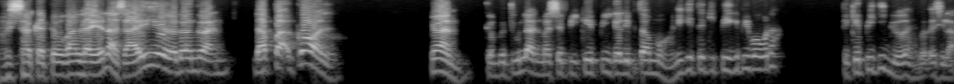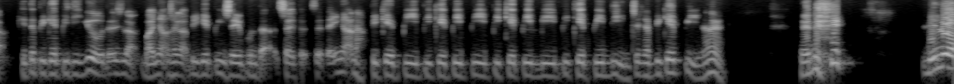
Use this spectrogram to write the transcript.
Usah kata orang lain lah. Saya tuan-tuan. Dapat call. Kan? Kebetulan masa PKP kali pertama. Ni kita PKP berapa dah? PKP 3 kan? Tak silap. Kita PKP 3 tak silap. Banyak sangat PKP saya pun tak saya tak, saya tak ingat dah. PKP, PKPP, PKPB, PKPD. Macam PKP. Kan? Jadi, bila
